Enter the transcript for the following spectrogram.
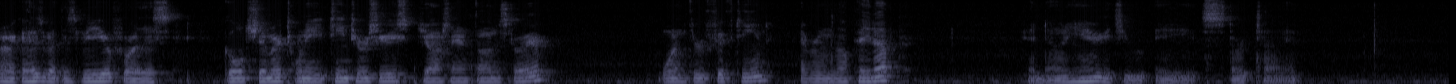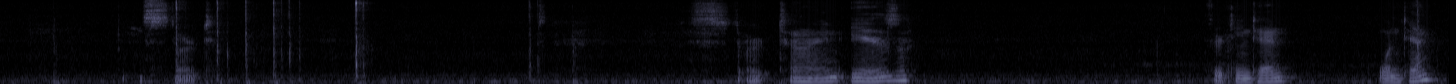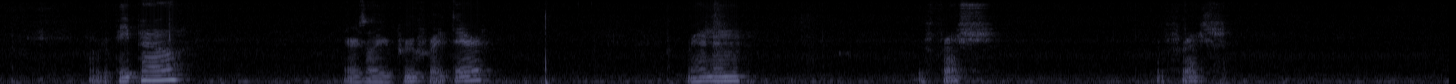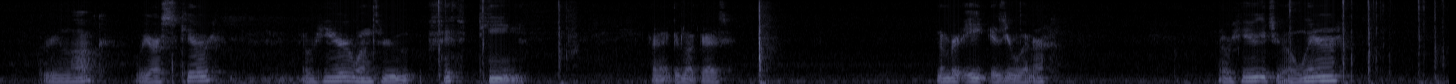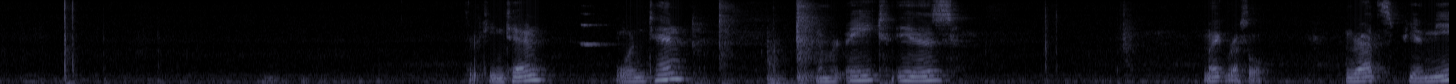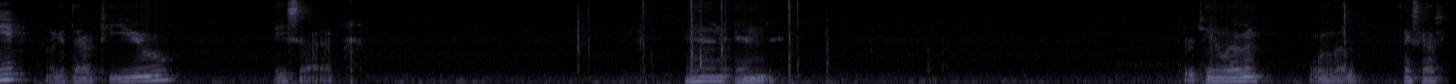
Alright guys, we got this video for this Gold Shimmer 2018 Tour Series Josh Anthon Destroyer. 1 through 15. Everyone's all paid up. Head down here, get you a start time. Start. Start time is 1310, 110. PayPal. There's all your proof right there. Random. Refresh. Refresh. Green lock. We are secure. Over here, 1 through 15. Alright, good luck, guys. Number 8 is your winner. Over here, get you a winner. Thirteen ten, one ten. Number eight is Mike Russell. Congrats, PME. I'll get that out to you ASAP. And end. 1311, 111. Thanks, guys.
